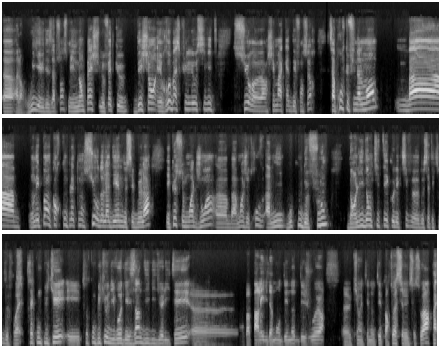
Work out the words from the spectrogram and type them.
Alors oui, il y a eu des absences, mais il n'empêche le fait que Deschamps ait rebasculé aussi vite sur euh, un schéma à quatre défenseurs, ça prouve que finalement, bah, on n'est pas encore complètement sûr de l'ADN de ces bleus-là et que ce mois de juin, euh, bah, moi je trouve, a mis beaucoup de flou dans l'identité collective euh, de cette équipe de France. Ouais, très compliqué et très compliqué au niveau des individualités. Euh, on va parler évidemment des notes des joueurs euh, qui ont été notés par toi, Cyril, ce soir. Ouais.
